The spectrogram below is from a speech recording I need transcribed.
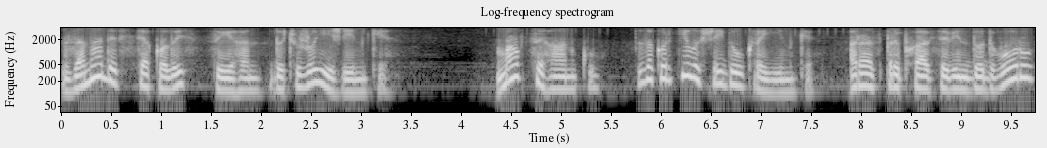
Занадився колись циган до чужої жінки. Мав циганку, закортіло ще й до українки. Раз припхався він до двору,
